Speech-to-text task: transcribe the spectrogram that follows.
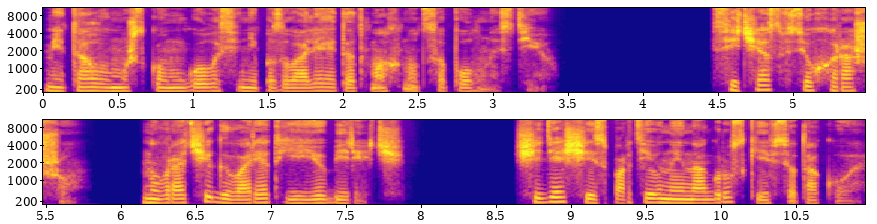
Металл в мужском голосе не позволяет отмахнуться полностью. Сейчас все хорошо, но врачи говорят ее беречь. Щадящие спортивные нагрузки и все такое.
